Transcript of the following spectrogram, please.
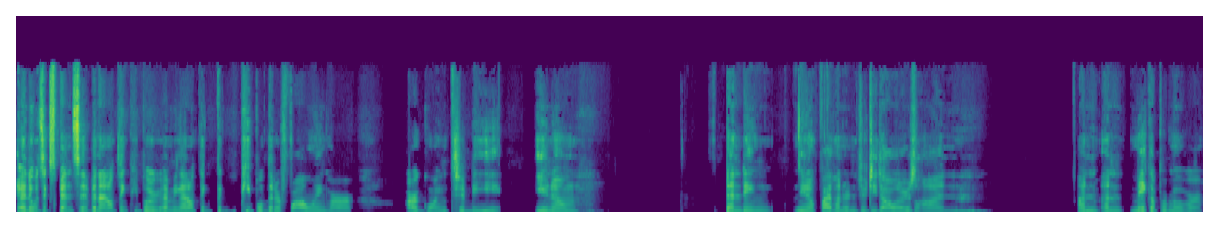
and it was expensive and i don't think people are i mean i don't think the people that are following her are going to be you know spending you know $550 on on on makeup remover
